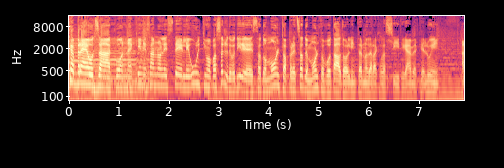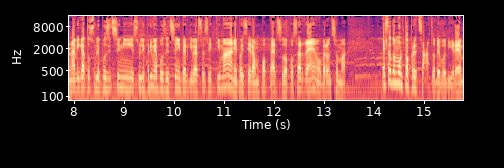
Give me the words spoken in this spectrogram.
Luca Breuza con Che ne sanno le stelle, ultimo passaggio, devo dire è stato molto apprezzato e molto votato all'interno della classifica, eh, perché lui ha navigato sulle, posizioni, sulle prime posizioni per diverse settimane, poi si era un po' perso dopo Sanremo, però insomma è stato molto apprezzato, devo dire.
